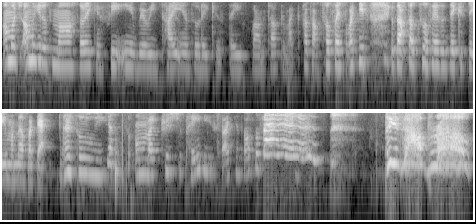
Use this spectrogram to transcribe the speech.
I'm gonna I'm gonna get a small so they can fit in very tight and so they can stay while I'm talking. Like if I talk so fast like this, if I talk so fast, they can stay in my mouth like that. Okay, so yes, I'm like Trisha Paytas. I can talk so fast. Peace out, bro.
